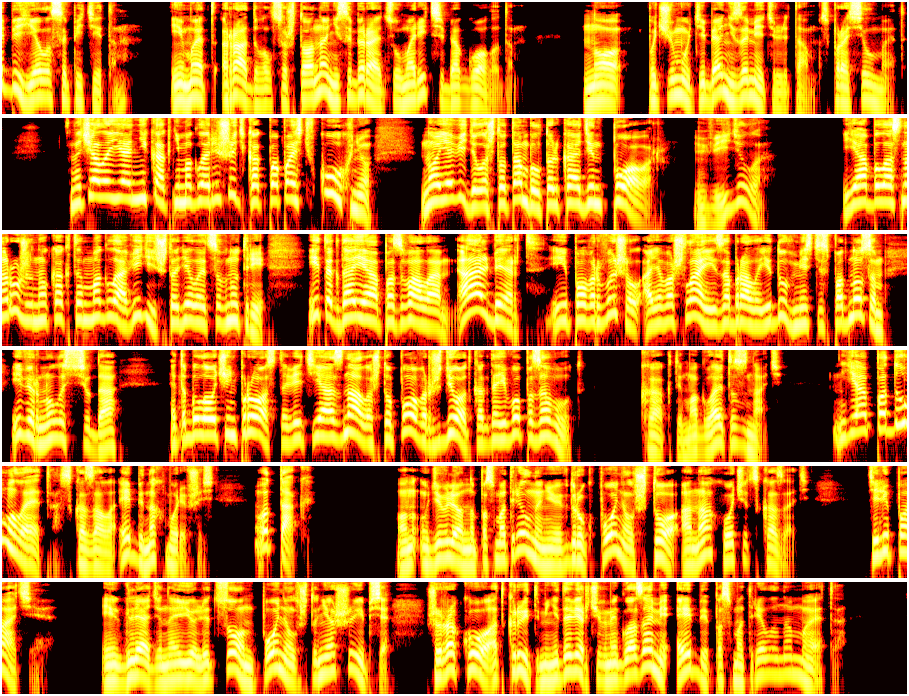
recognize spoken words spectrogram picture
Эбби ела с аппетитом. И Мэт радовался, что она не собирается уморить себя голодом. «Но почему тебя не заметили там?» — спросил Мэт. «Сначала я никак не могла решить, как попасть в кухню, но я видела, что там был только один повар». «Видела?» Я была снаружи, но как-то могла видеть, что делается внутри. И тогда я позвала «Альберт!» И повар вышел, а я вошла и забрала еду вместе с подносом и вернулась сюда. Это было очень просто, ведь я знала, что повар ждет, когда его позовут. «Как ты могла это знать?» «Я подумала это», — сказала Эбби, нахмурившись. «Вот так». Он удивленно посмотрел на нее и вдруг понял, что она хочет сказать. «Телепатия». И, глядя на ее лицо, он понял, что не ошибся. Широко открытыми недоверчивыми глазами Эбби посмотрела на Мэтта.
